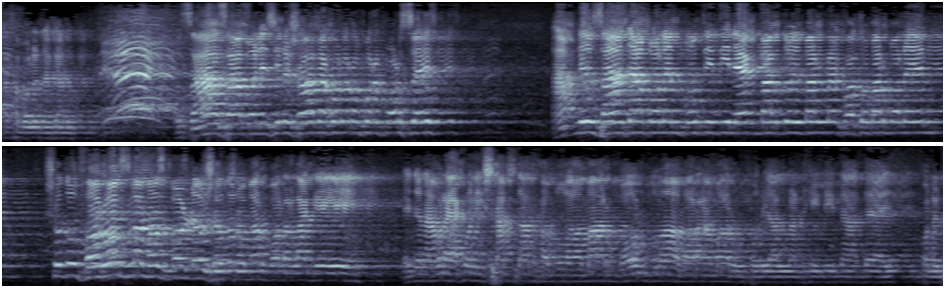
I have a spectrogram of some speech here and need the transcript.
কথা বলে না কেন? যা যা বলেছিল সব এখন ওর উপরে পড়ছে। আপনি যা যা বলেন প্রতিদিন একবার, দুইবার না, কতবার বলেন? শুধু ফরজ নামাজ পড়লেও সতেরো বার বলা লাগে। এই জন্য আমরা এখনই সাবধান হব। আমার বর্গ আবার আমার উপরে আল্লাহ ঢিলি না দেয়। বলেন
